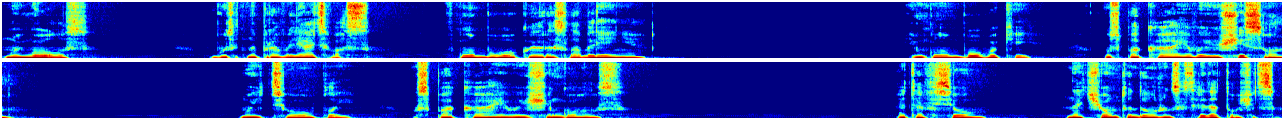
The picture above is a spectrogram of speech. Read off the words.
Мой голос будет направлять вас в глубокое расслабление и глубокий, успокаивающий сон. Мой теплый, успокаивающий голос — это все, на чем ты должен сосредоточиться.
